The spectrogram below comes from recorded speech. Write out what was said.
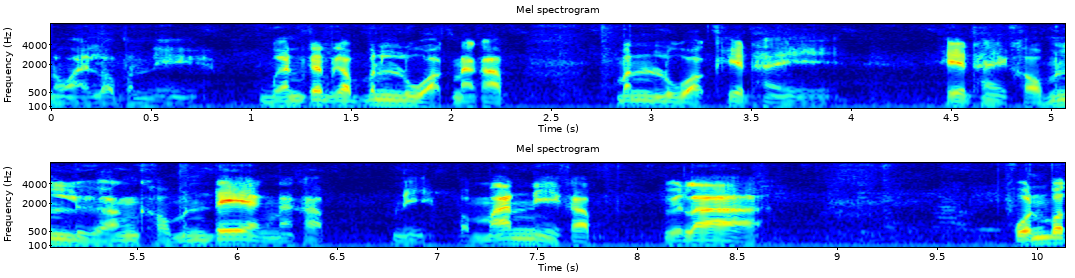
หน่อยๆเราบันนี้เหมือนกันกับมันลวกนะครับ มันลวกเฮ็ดให้เฮ็ดให้เขามันเหลืองเขามันแดงนะครับ นี่ประมาณนี้ครับ เวลาฝนบ่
